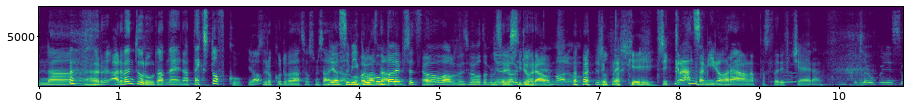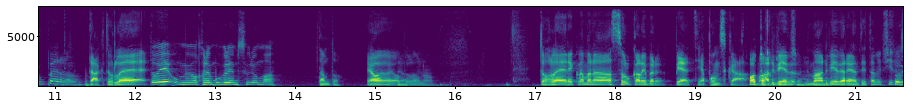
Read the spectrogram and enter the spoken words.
na hr, adventuru, na, ne, na textovku Jo? z roku 1981. Já jsem ji klukům znáte. tady Jo. představoval, my jsme o tom měli velký jsi dohrál. téma, no. To taky. Třikrát jsem jí dohrál, naposledy včera. Tohle je úplně super, no. Tak tohle, To je u- mimochodem u Williamsu doma. Tamto. jo, jo, jo, bylo no. Tohle je reklama na Soul Calibur 5, japonská. O, to má, dvě, má dvě varianty. Tam mi přijde má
